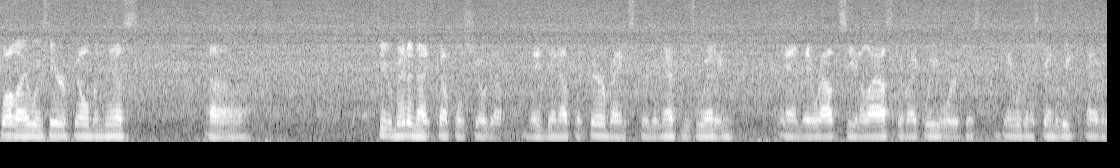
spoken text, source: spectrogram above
While I was here filming this, uh, two Mennonite couples showed up. They'd been up at Fairbanks for their nephew's wedding and they were out seeing Alaska like we were. Just they were going to spend a week driving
